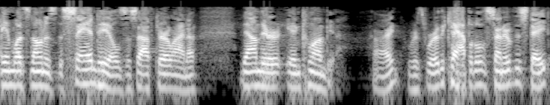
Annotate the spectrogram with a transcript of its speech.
in what's known as the Sand Hills of South Carolina, down there in Columbia. All right, we're the capital, center of the state.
